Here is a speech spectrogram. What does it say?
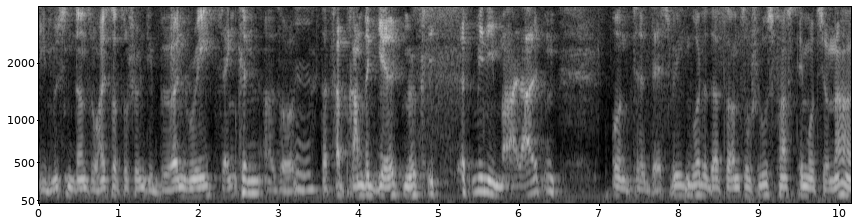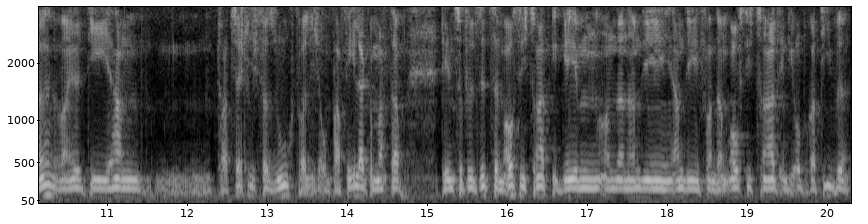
die müssen dann, so heißt das so schön, die Burn Rate senken, also mhm. das verbrannte Geld möglichst minimal halten. Und äh, deswegen wurde das dann zum Schluss fast emotional, weil die haben tatsächlich versucht, weil ich auch ein paar Fehler gemacht habe, denen zu viel Sitze im Aufsichtsrat gegeben und dann haben die, haben die von dem Aufsichtsrat in die Operative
